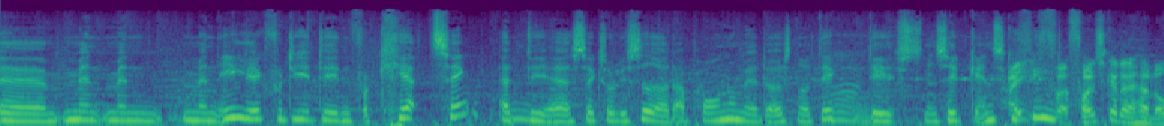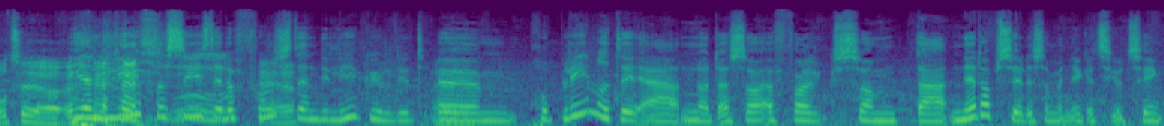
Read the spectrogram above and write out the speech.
Øh, men, men, men egentlig ikke, fordi det er en forkert ting, at Mm. det er seksualiseret, og der er porno med det og sådan noget. Det, Mm. det er sådan set ganske Ej, fint. folk skal da have lov til at... Ja, lige præcis. Det er da fuldstændig ligegyldigt. Ja. Øhm, problemet det er, når der så er folk, som der netop ser det som en negativ ting,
